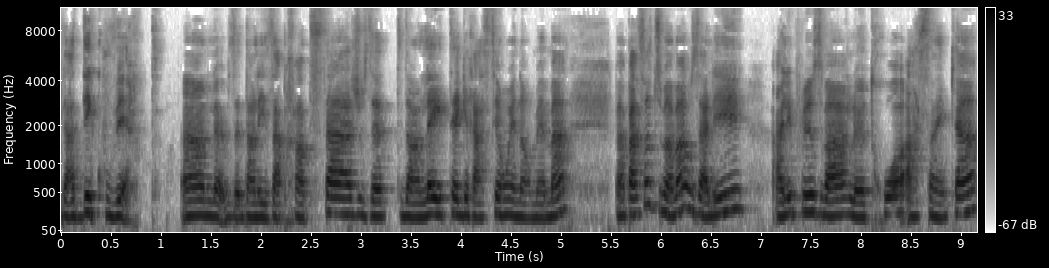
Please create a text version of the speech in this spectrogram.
la découverte. Hein? Vous êtes dans les apprentissages, vous êtes dans l'intégration énormément. Mais à partir du moment où vous allez aller plus vers le 3 à 5 ans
